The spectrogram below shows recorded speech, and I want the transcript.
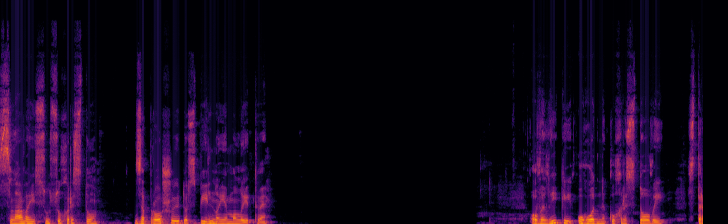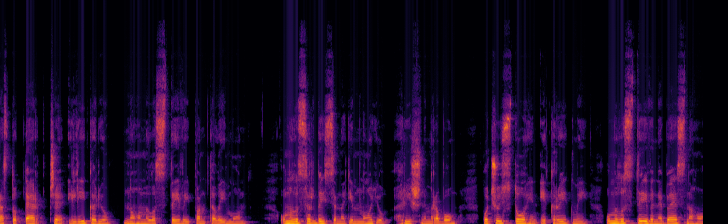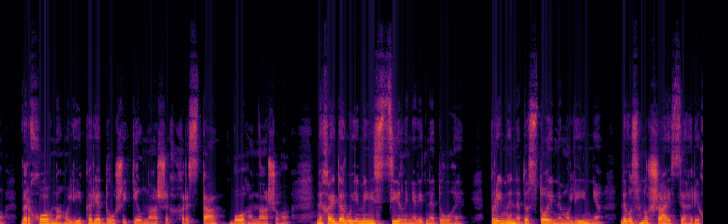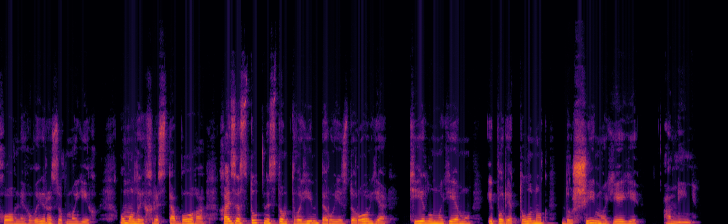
Слава Ісусу Христу! Запрошую до спільної молитви. О великий угоднику Христовий, страстотерпче і лікарю, многомилостивий Пантелеймон, умилосердися наді мною, грішним рабом, почуй стогін і крик мій, умилостиви небесного, Верховного лікаря душ і тіл наших, Христа, Бога нашого, нехай дарує мені зцілення від недуги, прийми недостойне моління, не возгнушайся гріховних виразок моїх, умоли Христа Бога, хай заступництвом Твоїм дарує здоров'я тілу моєму і порятунок душі моєї. Амінь.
